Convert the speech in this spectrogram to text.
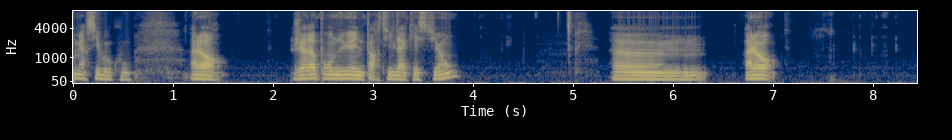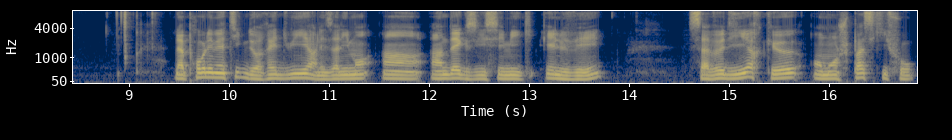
Merci beaucoup. Alors, j'ai répondu à une partie de la question. Euh, alors, la problématique de réduire les aliments à un index glycémique élevé, ça veut dire que on mange pas ce qu'il faut.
